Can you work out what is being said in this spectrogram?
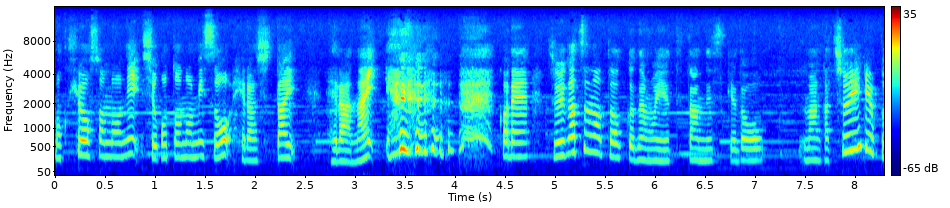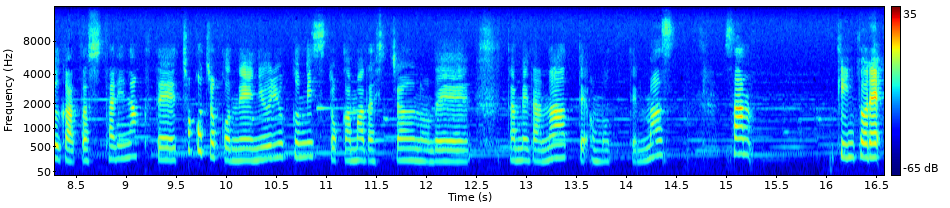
目標その2仕事のミスを減らしたい減らない これ10月のトークでも言ってたんですけどなんか注意力が私足りなくてちょこちょこね入力ミスとかまだしちゃうのでダメだなって思ってます。3筋トレ、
